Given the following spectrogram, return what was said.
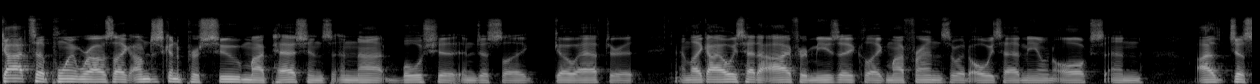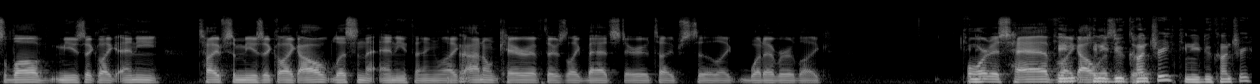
got to a point where I was like, I'm just gonna pursue my passions and not bullshit and just like go after it. And like I always had an eye for music. Like my friends would always have me on aux, and I just love music. Like any types of music, like I'll listen to anything. Like I don't care if there's like bad stereotypes to like whatever like artists have. Can, like I'll can you do to it. country? Can you do country?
